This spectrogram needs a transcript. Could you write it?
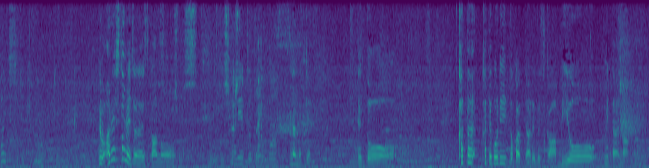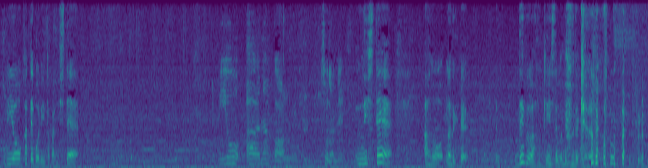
書いてた時もあっでもあれしたらいいじゃないですか。あのたんだけどありがとうございます。なんだっけ。えっとカタカテゴリーとかってあれですか？美容みたいな。美容カテゴリーとかにして美容あーなんかそうだね。にしてあのなんだっけデブは腹筋してもデブだけどねそのタイトルの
